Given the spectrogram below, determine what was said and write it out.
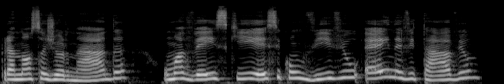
para nossa jornada, uma vez que esse convívio é inevitável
